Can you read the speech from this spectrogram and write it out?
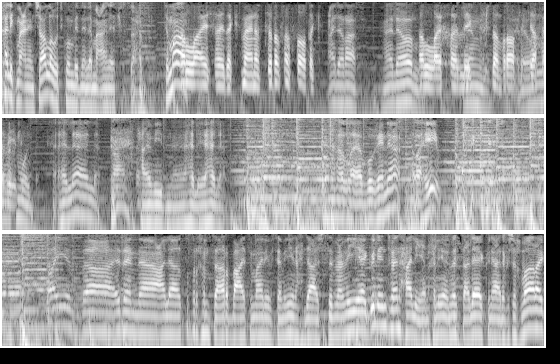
خليك معنا إن شاء الله وتكون بإذن الله معنا في السحب. تمام؟ الله يسعدك. سمعنا بتلفن صوتك. على راسي. هلا والله. الله يخليك. تسلم. راسك يا حبيبي. محمود. هلا هلا. حبيبنا يا هلا يا هلا. الله يا أبو غنى رهيب. طيب آه اذا على صفر خمسة أربعة ثمانية وثمانين أحداش سبعمية. قول لي أنت وين حاليا؟ خلينا نمس عليك ونعرف إيش أخبارك.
